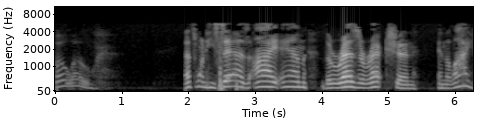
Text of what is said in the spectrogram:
like, whoa, whoa. That's when he says, I am the resurrection and the life.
